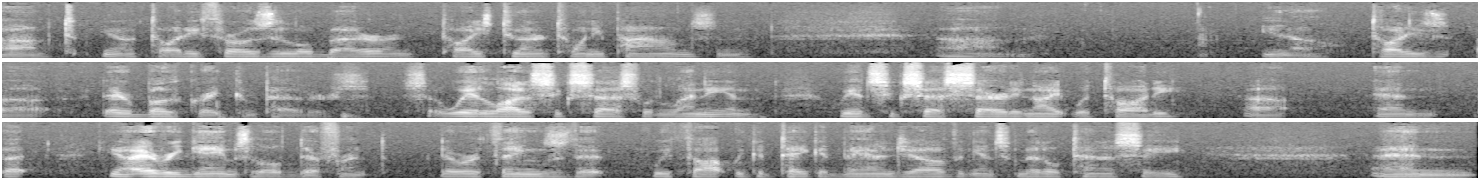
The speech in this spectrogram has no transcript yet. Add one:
Um, t- you know, Toddy throws a little better, and Toddy's 220 pounds, and um, you know, Toddy's uh, they were both great competitors. So we had a lot of success with Lenny, and we had success Saturday night with Toddy. Uh, and but you know, every game's a little different. There were things that we thought we could take advantage of against Middle Tennessee, and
